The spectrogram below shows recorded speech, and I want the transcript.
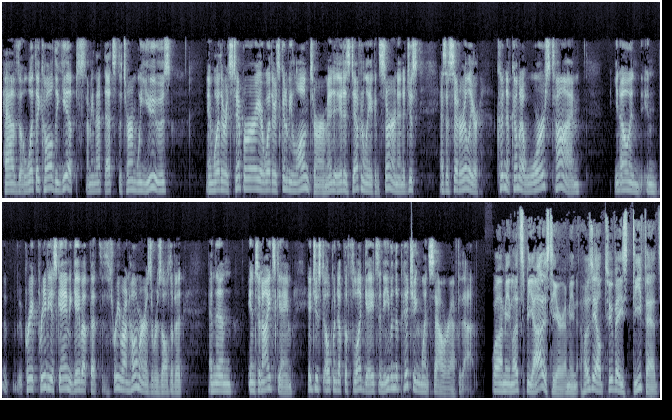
have what they call the yips. I mean that that's the term we use, and whether it's temporary or whether it's going to be long term, it, it is definitely a concern. And it just, as I said earlier, couldn't have come at a worse time. You know, in in the pre- previous game, he gave up that three run homer as a result of it, and then in tonight's game, it just opened up the floodgates, and even the pitching went sour after that. Well, I mean, let's be honest here. I mean, Jose Altuve's defense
